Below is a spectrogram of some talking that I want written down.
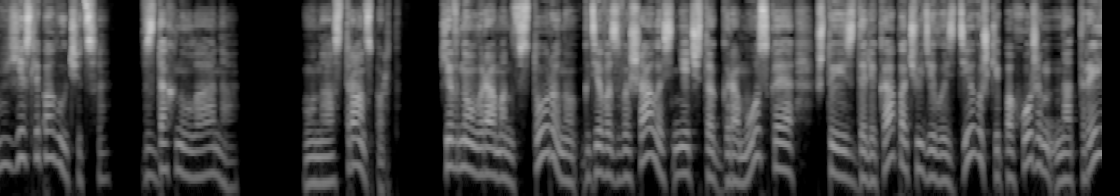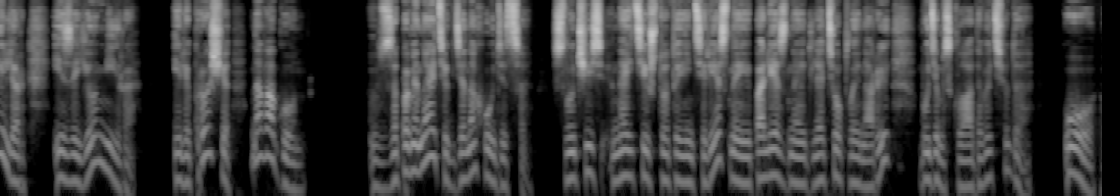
если получится», — вздохнула она. «У нас транспорт», — кивнул Рамон в сторону, где возвышалось нечто громоздкое, что издалека почудилось девушке похожим на трейлер из ее мира. Или проще, на вагон. Запоминайте, где находится. Случись найти что-то интересное и полезное для теплой норы, будем складывать сюда. О,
